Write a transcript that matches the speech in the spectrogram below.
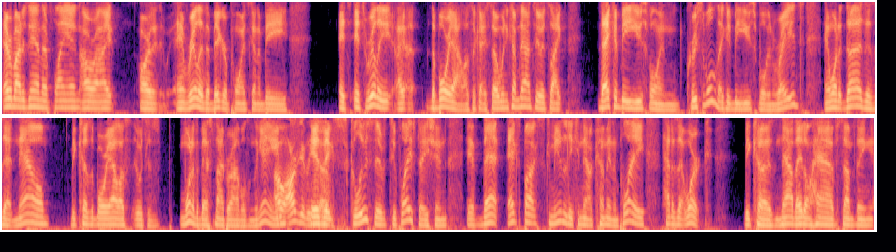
everybody's in, they're playing, all right. Or and really the bigger point's going to be it's it's really uh, the Borealis. Okay, so when you come down to it, it's like that could be useful in Crucible, that could be useful in raids, and what it does is that now because the Borealis, which is one of the best sniper rifles in the game, Oh, arguably is so. exclusive to PlayStation. If that Xbox community can now come in and play, how does that work? Because now they don't have something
